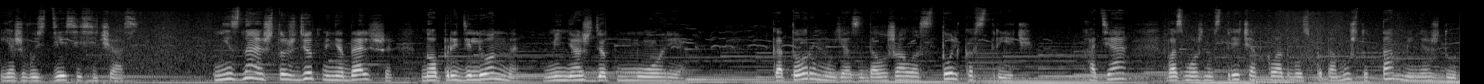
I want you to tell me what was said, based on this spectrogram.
Я живу здесь и сейчас. Не знаю, что ждет меня дальше, но определенно меня ждет море, которому я задолжала столько встреч. Хотя, возможно, встреча откладывалась потому, что там меня ждут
